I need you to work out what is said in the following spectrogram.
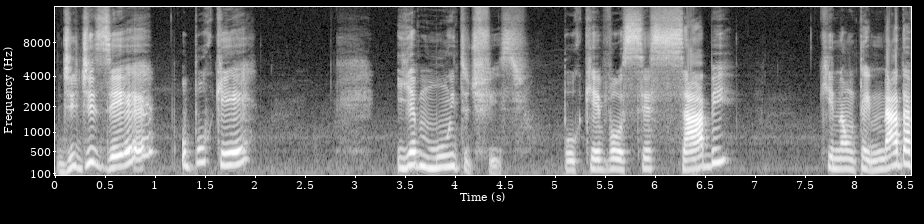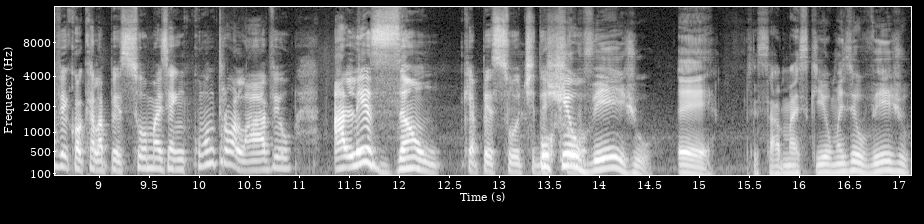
de dizer o porquê. E é muito difícil, porque você sabe que não tem nada a ver com aquela pessoa, mas é incontrolável a lesão que a pessoa te deixou. Porque eu vejo, é, você sabe mais que eu, mas eu vejo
